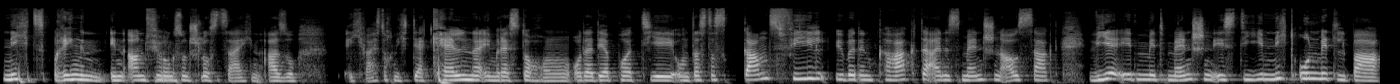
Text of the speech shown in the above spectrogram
nichts bringen, in Anführungs- und Schlusszeichen. Also, ich weiß doch nicht, der Kellner im Restaurant oder der Portier und dass das ganz viel über den Charakter eines Menschen aussagt, wie er eben mit Menschen ist, die ihm nicht unmittelbar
